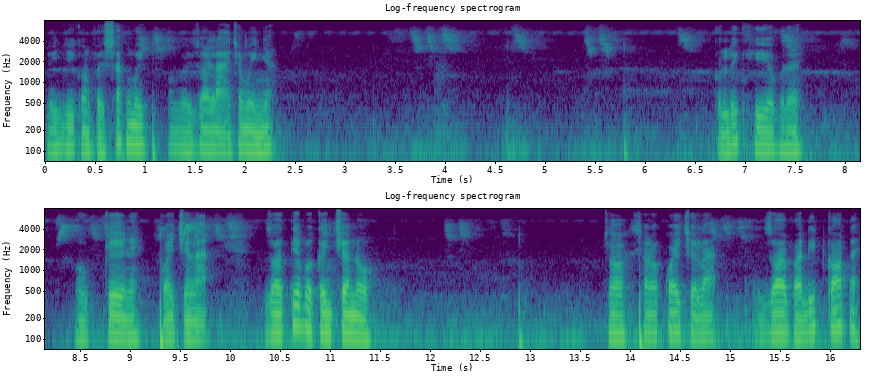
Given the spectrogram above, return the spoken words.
Hình như còn phải xác minh. Mọi người join lại cho mình nhé. Click here vào đây. Ok này, quay trở lại. Join tiếp vào kênh channel. Rồi, sau đó quay trở lại. Join vào discord này.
